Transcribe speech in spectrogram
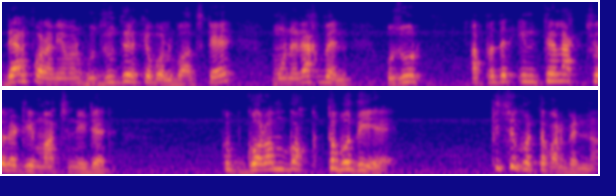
দেয়ারপর আমি আমার হুজুরদেরকে বলব আজকে, মনে রাখবেন, হুজুর, আপনাদের ইন্টেলেকচুয়ালিটি মাছ নিডেড খুব গরম বক্তব্য দিয়ে কিছু করতে পারবেন না।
